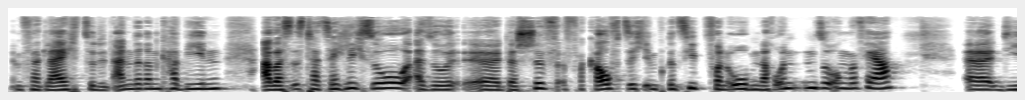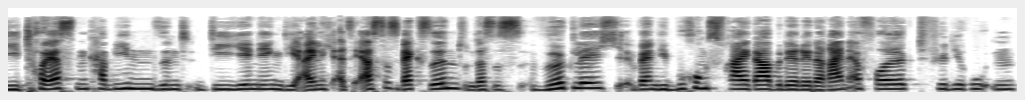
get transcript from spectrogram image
im Vergleich zu den anderen Kabinen. Aber es ist tatsächlich so, also äh, das Schiff verkauft sich im Prinzip von oben nach unten so ungefähr. Äh, die teuersten Kabinen sind diejenigen, die eigentlich als erstes weg sind. Und das ist wirklich, wenn die Buchungsfreigabe der Reedereien erfolgt für die Routen,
